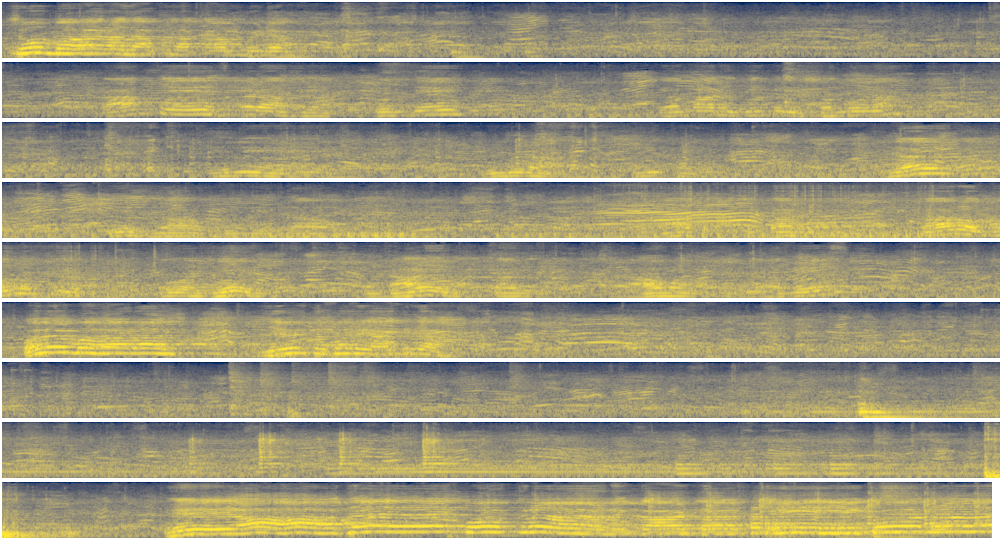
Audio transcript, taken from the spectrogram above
શું મહારાજ આપણા કામ પડ્યા? કામ તો એ જ કરાશે ગુરુદેવ કે અમારી દીકરી સગુણા, એને શ્રીફળ લઈ એ જાઓ, બીજે જાઓ. તારો ગુરુ છે એવો જોઈ નાળે તારી આવવાનું ભલે મહારાજ, જેવી તમારી આજ્ઞા. હે આદે કોકરણ કાઢતી કોરા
